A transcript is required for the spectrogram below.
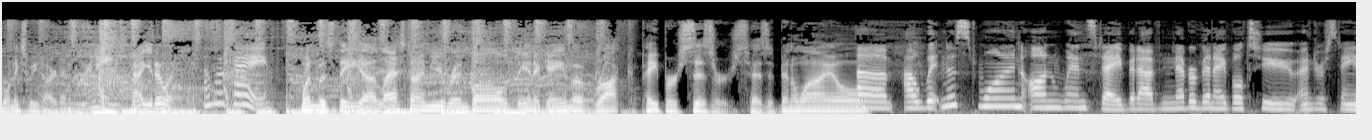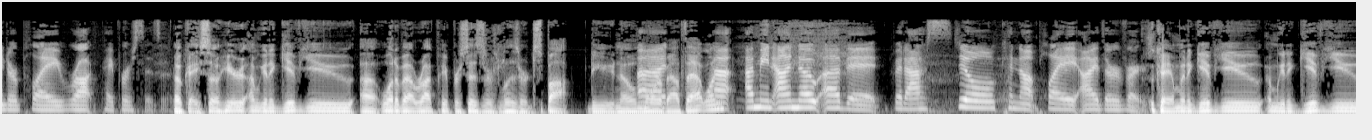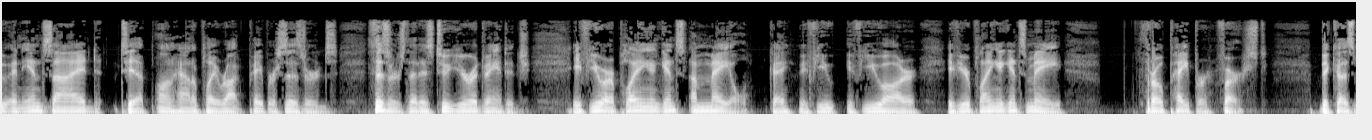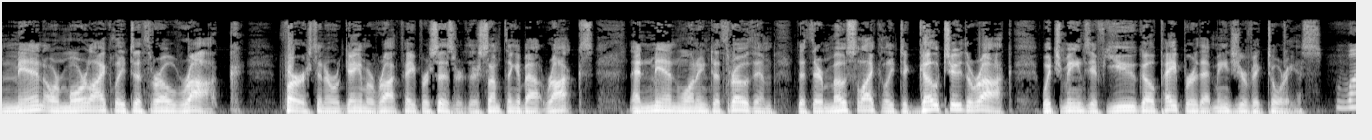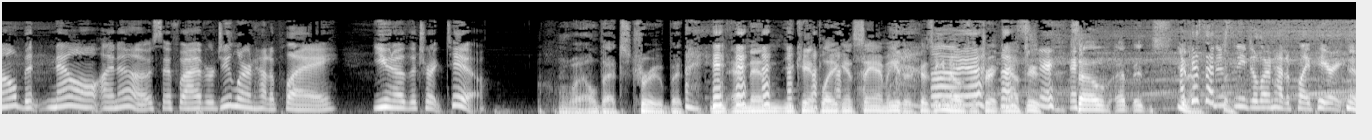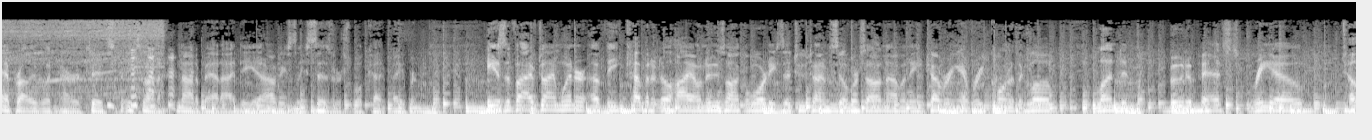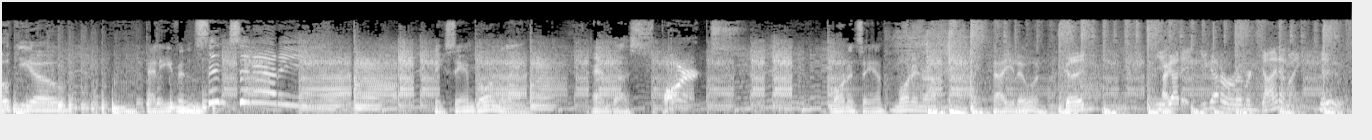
Good morning, sweetheart. Good morning. How you doing? I'm okay. When was the uh, last time you were involved in a game of rock, paper, scissors? Has it been a while? Um, I witnessed one on Wednesday, but I've never been able to understand or play rock, paper, scissors. okay, so here I'm going to give you. Uh, what about rock, paper, scissors, lizard, Spock? Do you know more Uh, about that one? I, I mean, I know of it, but I still cannot play either version. Okay, I'm going to give you. I'm going to give you an inside tip on how to play rock paper scissors. Scissors that is to your advantage. If you are playing against a male, okay. If you if you are if you're playing against me, throw paper first, because men are more likely to throw rock first in a game of rock paper scissors. There's something about rocks and men wanting to throw them that they're most likely to go to the rock, which means if you go paper, that means you're victorious. Well, but now I know. So if I ever do learn how to play, you know the trick too. Well, that's true, but and then you can't play against Sam either because he Oh, knows yeah, the trick now too. true. So uh, it's you I know, guess I just need to learn how to play. Period. yeah, it probably wouldn't hurt. It's it's not a, not a bad idea. Obviously, scissors will cut paper. He is a five-time winner of the coveted Ohio News Hawk Award. He's a two-time Silver Star nominee, covering every corner of the globe: London, Budapest, Rio, Tokyo, and even Cincinnati. He's Sam Gormley and the sports. Morning, Sam. Morning, Rob. How you doing? Good. You got to You got to remember dynamite too.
